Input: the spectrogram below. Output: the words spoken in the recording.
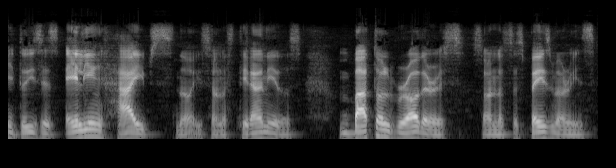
Y tú dices, Alien Hypes, ¿no? Y son los tiránidos. Battle Brothers, son los Space Marines.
